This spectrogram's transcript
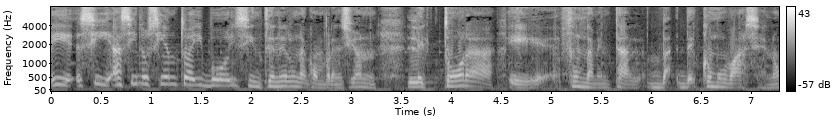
y sí, así lo siento, ahí voy sin tener una comprensión lectora eh, fundamental de, como base, ¿no?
